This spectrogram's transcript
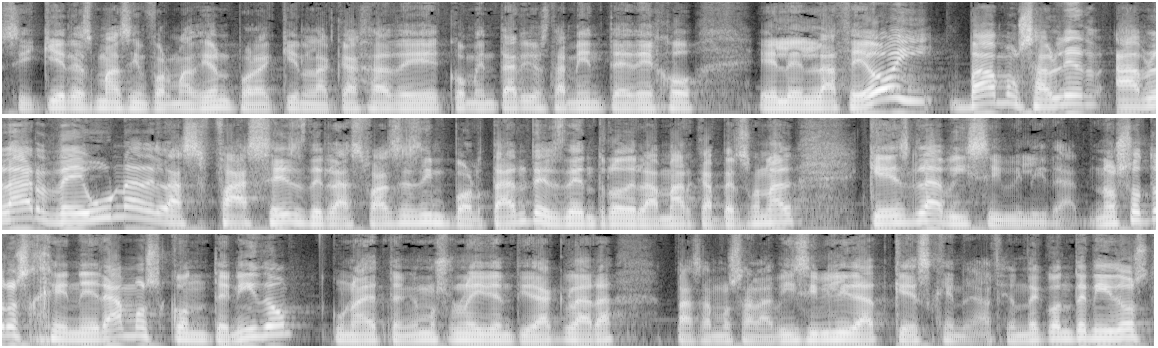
si quieres más información, por aquí en la caja de comentarios también te dejo el enlace. Hoy vamos a hablar, de una de las fases, de las fases importantes dentro de la marca personal, que es la visibilidad. Nosotros generamos contenido, una vez tenemos una identidad clara, pasamos a la visibilidad, que es generación de contenidos,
